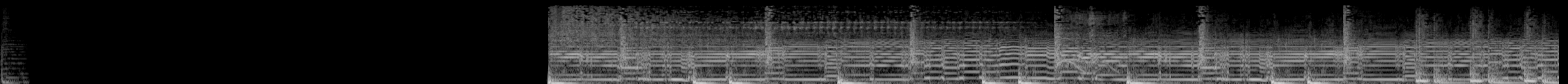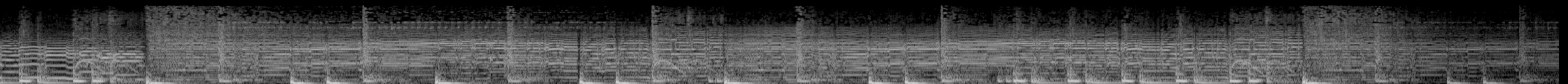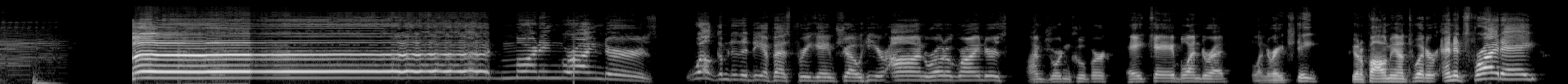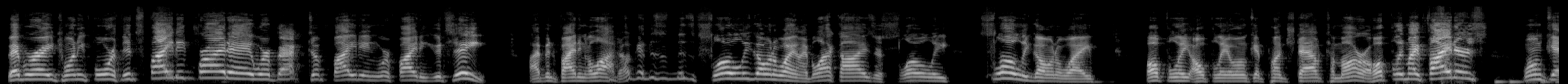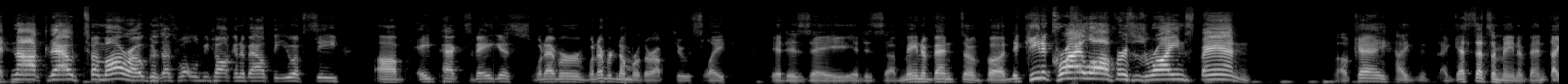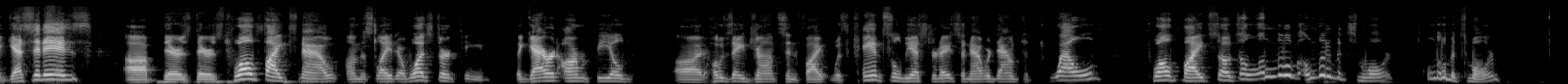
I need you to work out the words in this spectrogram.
Welcome to the DFS pregame show here on RotoGrinders. I'm Jordan Cooper, aka Blender Ed, Blender HD. If you're gonna follow me on Twitter, and it's Friday, February 24th. It's Fighting Friday. We're back to fighting. We're fighting. You can see I've been fighting a lot. Okay, this is this is slowly going away. My black eyes are slowly, slowly going away. Hopefully, hopefully I won't get punched out tomorrow. Hopefully my fighters won't get knocked out tomorrow because that's what we'll be talking about the UFC uh, Apex Vegas, whatever whatever number they're up to slate. It is a it is a main event of uh, Nikita Krylov versus Ryan Spann. Okay, I I guess that's a main event. I guess it is. Uh, there's there's 12 fights now on the slate. There was 13. The Garrett Armfield uh, Jose Johnson fight was canceled yesterday, so now we're down to 12. 12 fights, so it's a little a little bit smaller, a little bit smaller.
